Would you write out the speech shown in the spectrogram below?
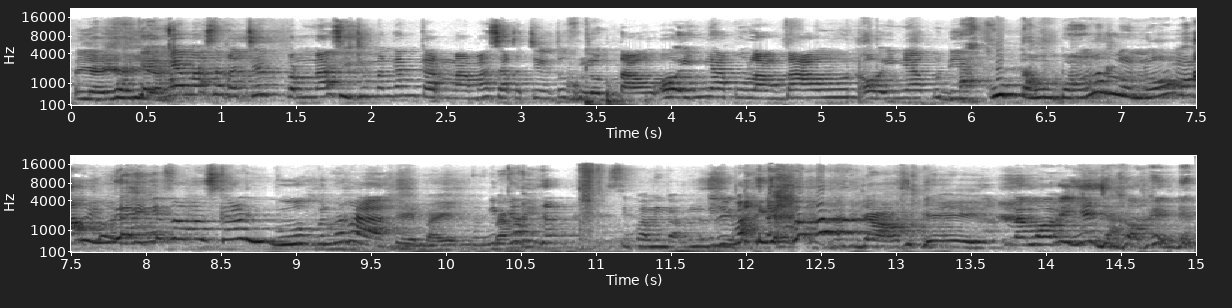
Iya iya iya. kayaknya masa kecil pernah sih cuman kan karena masa kecil itu belum tahu oh ini aku ulang tahun oh ini aku di Aku tahu banget loh no. Aku aku nggak inget sama sekali bu beneran Oke baik. Mungkin Berarti karena- Si paling gak penting. ya oke. Memorinya jauh pendek.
